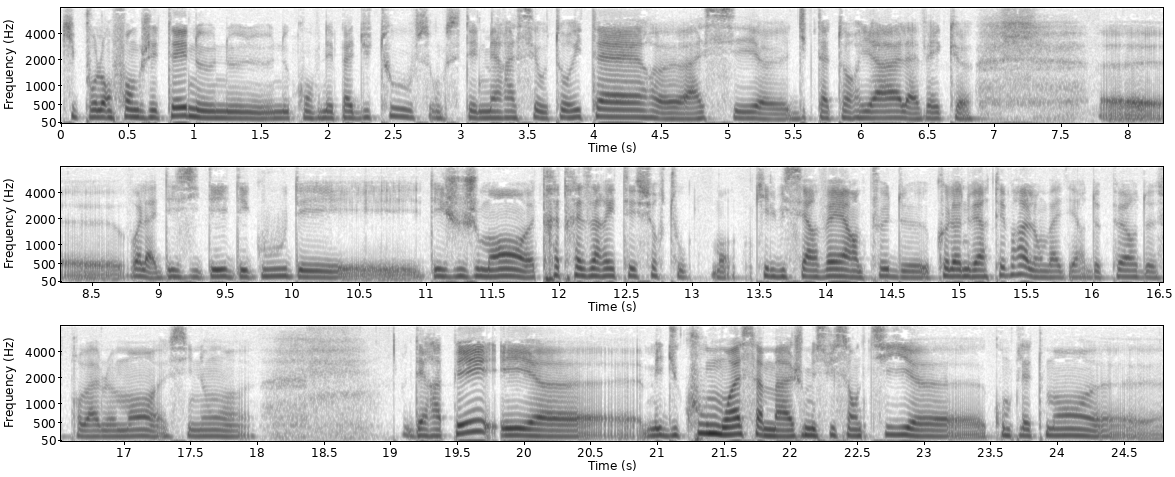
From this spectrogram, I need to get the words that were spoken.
qui pour l'enfant que j'étais ne, ne, ne, convenait pas du tout. Donc c'était une mère assez autoritaire, euh, assez euh, dictatoriale, avec voilà des idées, des goûts, des, des, jugements très très arrêtés surtout. Bon, qui lui servaient un peu de colonne vertébrale, on va dire, de peur de probablement sinon dérapé. Et, euh, mais du coup, moi, ça m'a, je me suis sentie euh, complètement euh,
